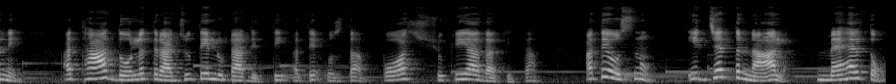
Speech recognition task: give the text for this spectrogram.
ਨੇ ਅਥਾਹ ਦੌਲਤ ਰਾਜੂ ਤੇ ਲੁਟਾ ਦਿੱਤੀ ਅਤੇ ਉਸ ਦਾ ਬਹੁਤ ਸ਼ੁਕਰੀਆ ਅਦਾ ਕੀਤਾ ਅਤੇ ਉਸ ਨੂੰ ਇੱਜ਼ਤ ਨਾਲ ਮਹਿਲ ਤੋਂ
